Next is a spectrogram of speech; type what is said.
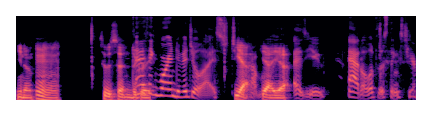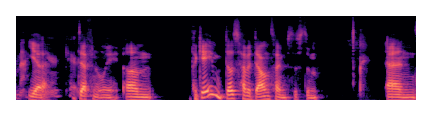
you know, hmm to a certain And degree. I think more individualized too, Yeah, probably, yeah, yeah. as you add all of those things to your mech Yeah, and your character. Definitely. Um, the game does have a downtime system, and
